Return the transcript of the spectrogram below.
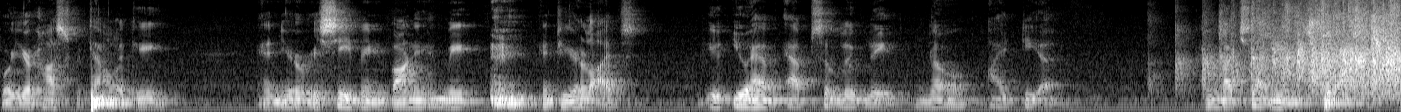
for your hospitality and you're receiving Bonnie and me into your lives, you, you have absolutely no idea how much that means to us.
